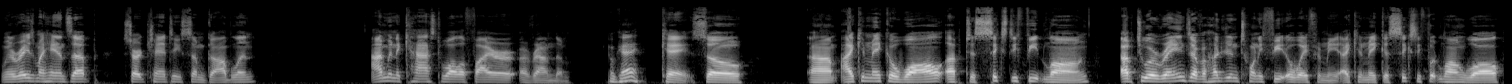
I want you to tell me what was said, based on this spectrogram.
I'm gonna raise my hands up, start chanting some goblin. I'm gonna cast wall of fire around them. Okay. Okay, so um, I can make a wall up to 60 feet long, up to a range of 120 feet away from me. I can make a 60 foot long wall,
